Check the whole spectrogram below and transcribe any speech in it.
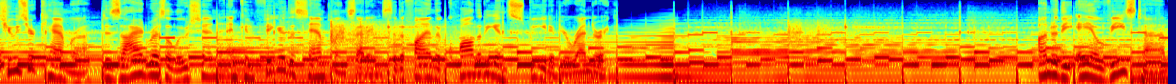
Choose your camera, desired resolution, and configure the sampling settings to define the quality and speed of your rendering. Under the AOVs tab,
